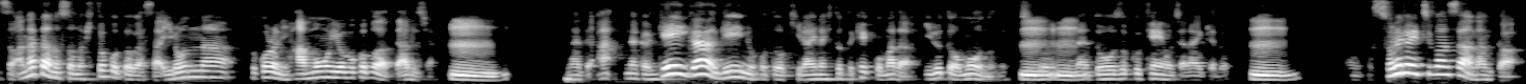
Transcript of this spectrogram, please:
そう、あなたのその一言がさ、いろんなところに波紋を呼ぶことだってあるじゃん。うんなんて、あ、なんかゲイがゲイのことを嫌いな人って結構まだいると思うのね。自分、うんうん同族嫌悪じゃないけど。うんそれが一番さ、なんか、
